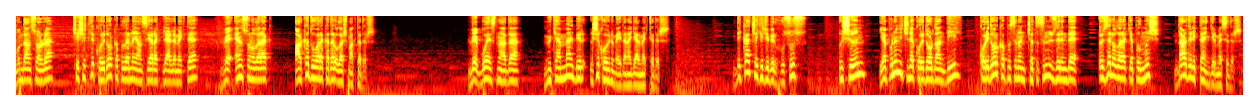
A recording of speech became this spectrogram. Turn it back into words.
Bundan sonra çeşitli koridor kapılarına yansıyarak ilerlemekte ve en son olarak arka duvara kadar ulaşmaktadır. Ve bu esnada mükemmel bir ışık oyunu meydana gelmektedir. Dikkat çekici bir husus, ışığın yapının içine koridordan değil, koridor kapısının çatısının üzerinde özel olarak yapılmış dar delikten girmesidir.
